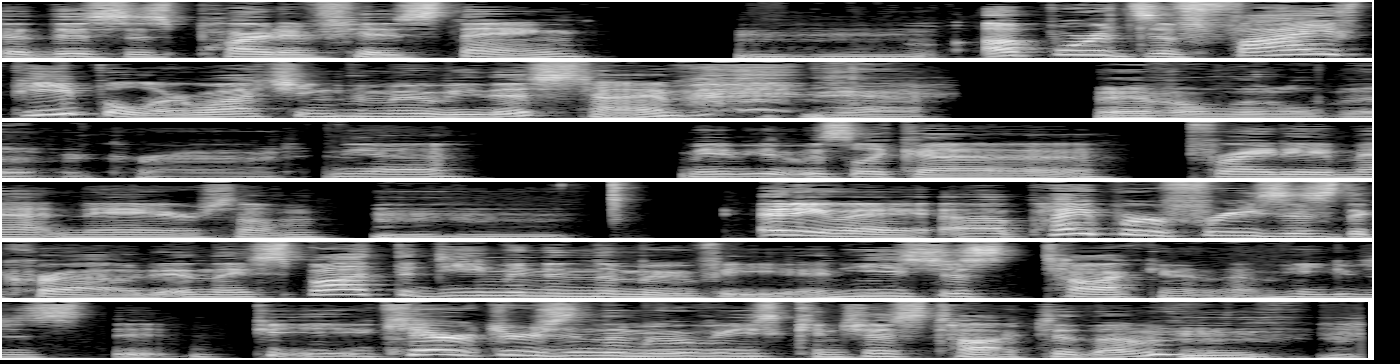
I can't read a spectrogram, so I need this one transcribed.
that this is part of his thing. hmm Upwards of five people are watching the movie this time. Yeah. They have a little bit of a crowd. Yeah. Maybe it was like a Friday matinee or something. hmm Anyway, uh, Piper freezes the crowd, and they spot the demon in the movie, and he's just talking to them. He can just uh, p- characters in the movies can just talk to them, Mhm.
